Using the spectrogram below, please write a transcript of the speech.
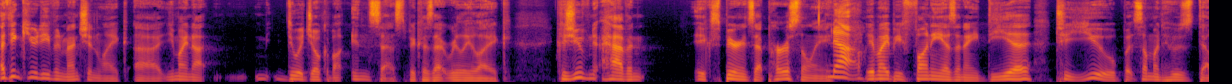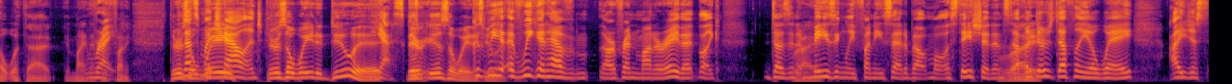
I think you'd even mention like uh, you might not do a joke about incest because that really like because you haven't experienced that personally. No. It might be funny as an idea to you, but someone who's dealt with that, it might not be funny. There's that's a my challenge. There's a way to do it. Yes. There is a way to because do we it. if we could have our friend Monterey that like does an Right. amazingly funny set about molestation and stuff like there's definitely a way i just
